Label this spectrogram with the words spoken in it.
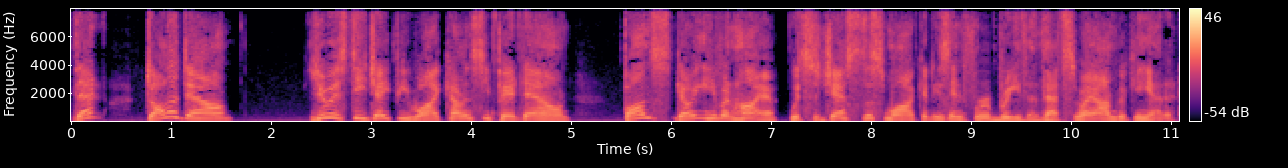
that dollar down, USD JPY currency pair down, bonds going even higher would suggest this market is in for a breather. That's the way I'm looking at it.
